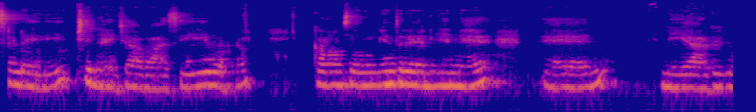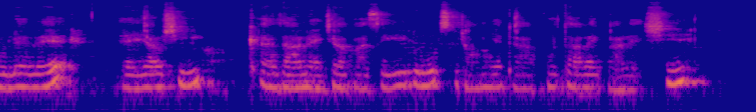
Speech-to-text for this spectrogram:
ဆက်လက်ပြီးဖြစ်နိုင်ကြပါစေပေါ့နော်အကောင်းဆုံးနင်းတဲ့မြင်းနဲ့အဲနေရာတွေကိုလည်းပဲအဲရောက်ရှိခံစားနိုင်ကြပါစေလို့ဆုတောင်းမြတ်တာပို့သလိုက်ပါတယ်ရှင်။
